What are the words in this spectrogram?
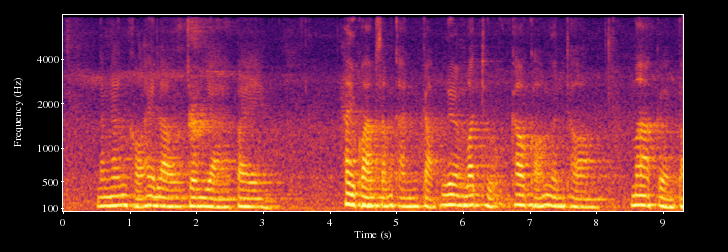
ๆ ดังนั้นขอให้เราจงอย่าไป ให้ความสำคัญกับเรื่องวัตถุเข้าของเงินทองมากเกินไป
